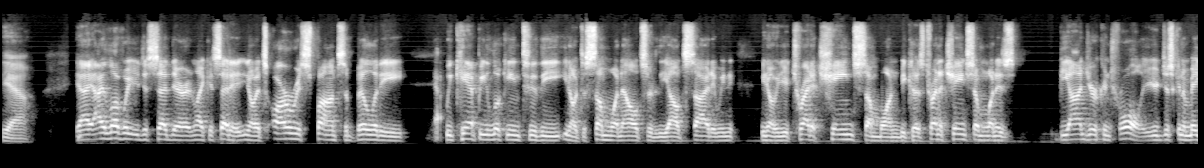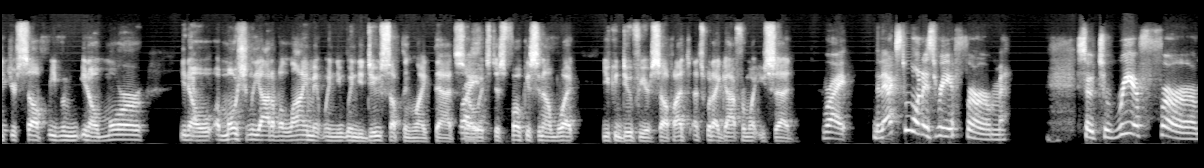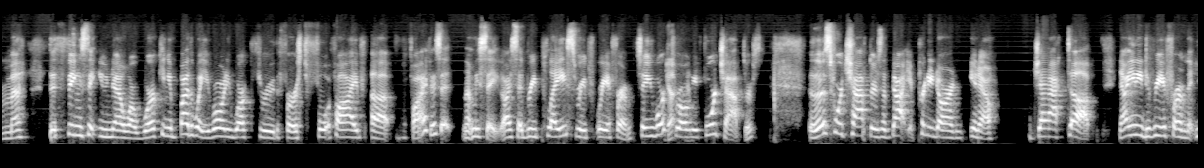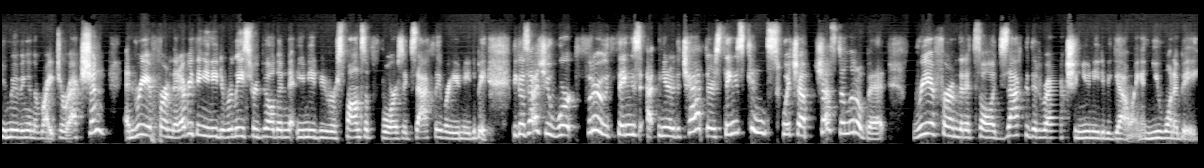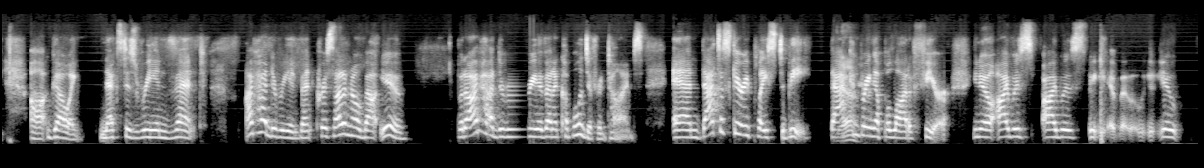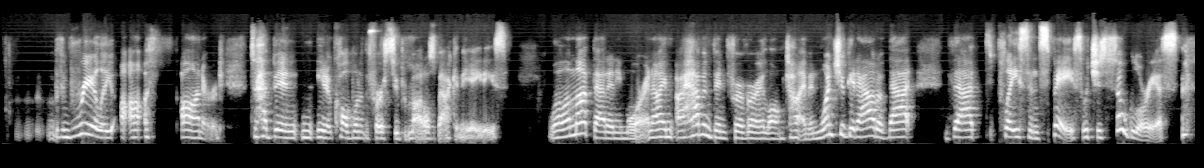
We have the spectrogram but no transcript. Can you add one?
Yeah. Yeah. I, I love what you just said there. And like I said, it, you know, it's our responsibility. Yeah. We can't be looking to the, you know, to someone else or to the outside. I mean, you know, you try to change someone because trying to change someone is beyond your control. You're just going to make yourself even, you know, more, you know, emotionally out of alignment when you, when you do something like that. So right. it's just focusing on what, you can do for yourself. That's what I got from what you said. Right. The next one is reaffirm. So to reaffirm the things that you know are working. And by the way, you've already worked through the first four, five, uh, five is it? Let me see. I said replace, re- reaffirm. So you worked yep. through already four chapters. So those four chapters have got you pretty darn, you know, jacked up. Now you need to reaffirm that you're moving in the right direction and reaffirm that everything you need to release, rebuild, and that you need to be responsible for is exactly where you need to be. Because as you work through things, uh, you know, the chapters, things can switch up just a little bit. Reaffirm that it's all exactly the direction you need to be going and you want to be uh, going. Next is reinvent. I've had to reinvent, Chris. I don't know about you, but I've had to reinvent a couple of different times. And that's a scary place to be that yeah. can bring up a lot of fear you know i was i was you know really uh, honored to have been you know called one of the first supermodels back in the 80s well i'm not that anymore. And i'm i haven't been for a very long time. And once you get out of that that place and space which is so glorious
